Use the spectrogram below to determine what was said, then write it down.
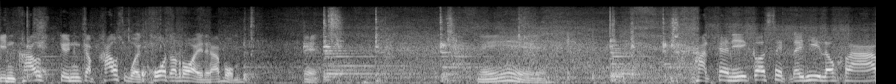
กินข้าวกินกับข้าวสวยโคตรอร่อยนะครับผมนี่นี่ผัดแค่นี้ก็เสร็จได้ที่แล้วครับ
